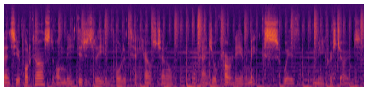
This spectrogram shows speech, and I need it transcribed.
Cadencia podcast on the digitally imported Tech House channel, and you're currently in the mix with me, Chris Jones.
